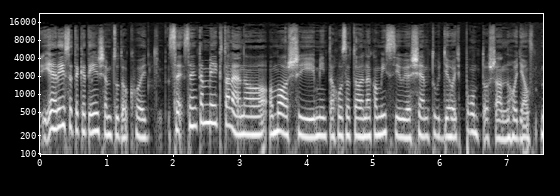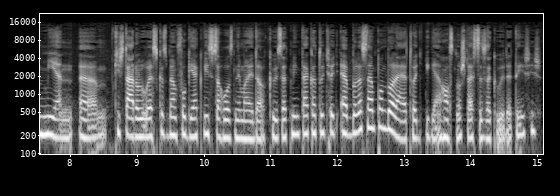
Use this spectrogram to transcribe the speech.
ilyen részleteket én sem tudok, hogy sze- szerintem még talán a, a marsi mintahozatalnak a missziója sem tudja, hogy pontosan hogyan, milyen um, kis tárolóeszközben fogják visszahozni majd a kőzetmintákat, úgyhogy ebből a szempontból lehet, hogy igen, hasznos lesz ez a küldetés is. Oké,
